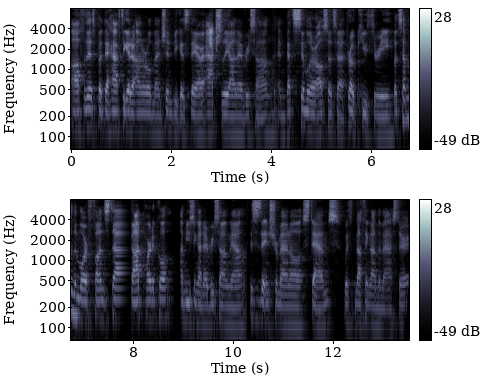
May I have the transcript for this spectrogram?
off of this, but they have to get an honorable mention because they are actually on every song, and that's similar also to Pro Q3. But some of the more fun stuff, God Particle, I'm using on every song now. This is the instrumental stems with nothing on the master.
